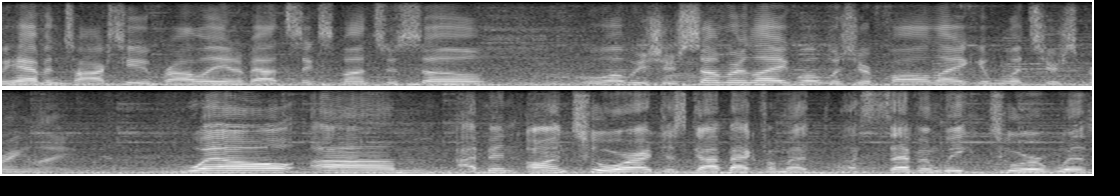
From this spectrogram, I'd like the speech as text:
we haven't talked to you probably in about six months or so. What was your summer like? What was your fall like? And what's your spring like? Well, um, I've been on tour. I just got back from a, a seven week tour with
